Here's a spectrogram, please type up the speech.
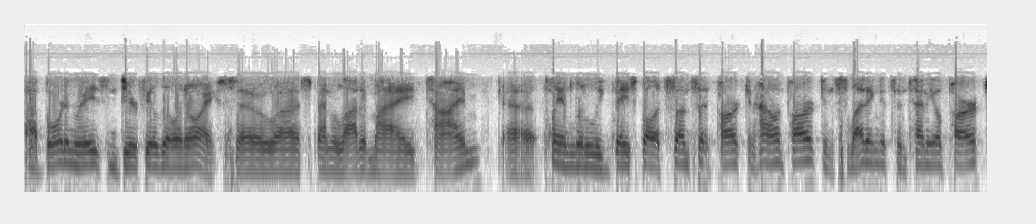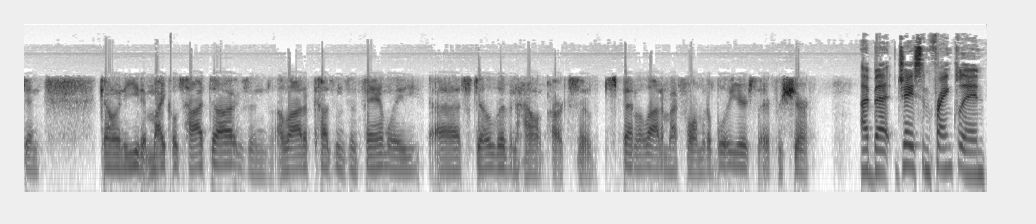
Uh, born and raised in Deerfield, Illinois. So uh, spent a lot of my time uh, playing Little League Baseball at Sunset Park and Highland Park and sledding at Centennial Park and going to eat at Michael's Hot Dogs, and a lot of cousins and family uh, still live in Highland Park. So spent a lot of my formidable years there for sure. I bet Jason Frankling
